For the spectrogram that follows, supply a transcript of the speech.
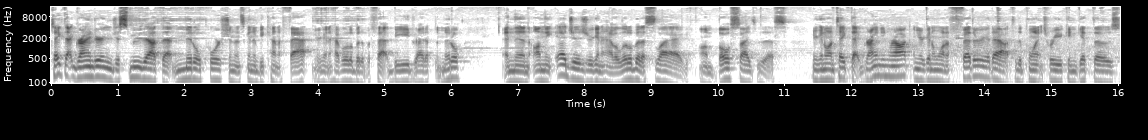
Take that grinder and you just smooth out that middle portion that's going to be kind of fat. You're going to have a little bit of a fat bead right up the middle. And then on the edges, you're going to have a little bit of slag on both sides of this. You're going to want to take that grinding rock and you're going to want to feather it out to the point where you can get those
